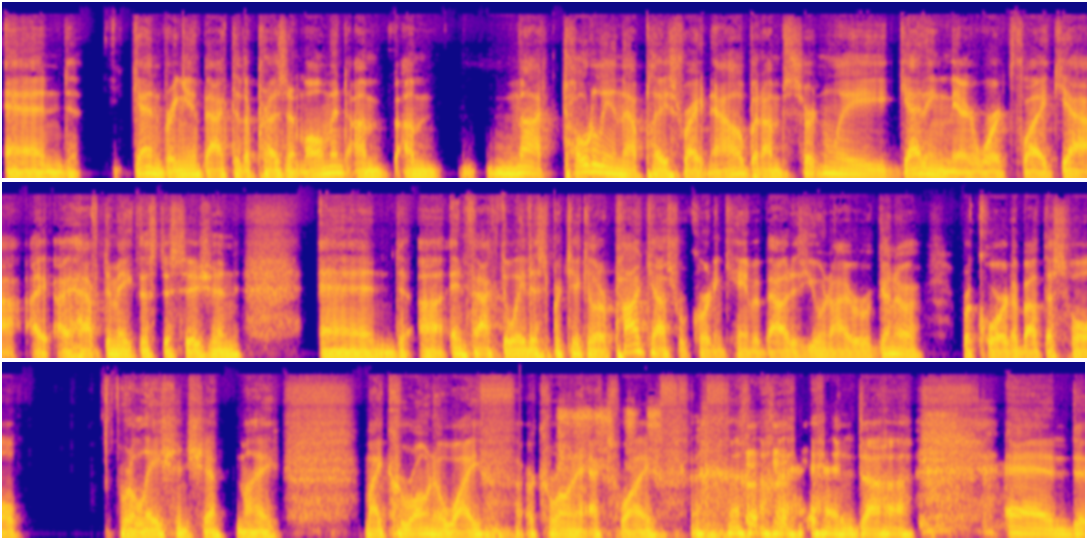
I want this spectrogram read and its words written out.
And again bringing it back to the present moment i'm i'm not totally in that place right now but i'm certainly getting there where it's like yeah i, I have to make this decision. And uh, in fact the way this particular podcast recording came about is you and i were going to record about this whole relationship my my corona wife or corona ex-wife. And uh and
